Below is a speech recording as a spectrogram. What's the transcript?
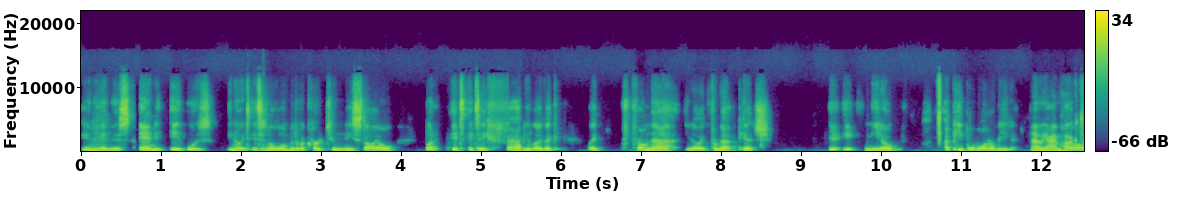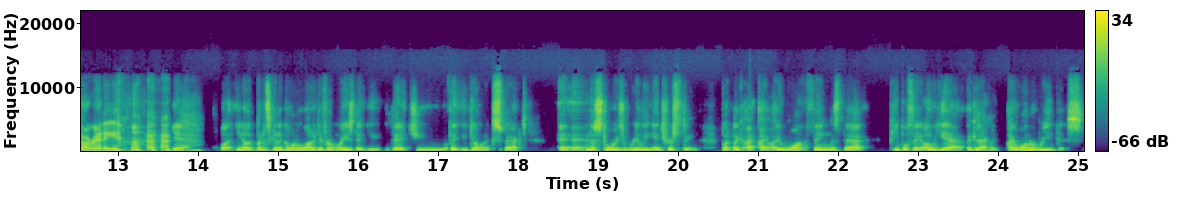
In mm-hmm. in this and it was you know it, it's in a little bit of a cartoony style but it's it's a fabulous like like from that you know like from that pitch it, it you know uh, people want to read it. Oh yeah i'm hooked uh, already. yeah but you know but it's going to go in a lot of different ways that you that you that you don't expect and, and the story is really interesting. But like I, I want things that people say, oh, yeah, exactly. I want to read this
